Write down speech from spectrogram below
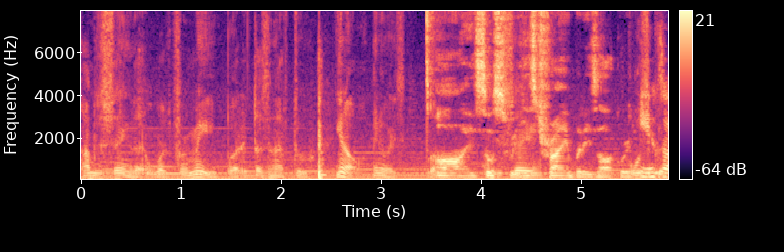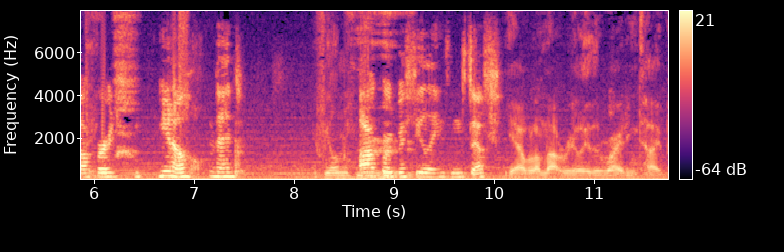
I'm just saying that it worked for me, but it doesn't have to. You know, anyways. look, Oh, he's so I'm just sweet. He's trying, but he's awkward. It was He is awkward. You know, all. men. You feel me? Awkward with feelings and stuff. Yeah, well, I'm not really the writing type.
